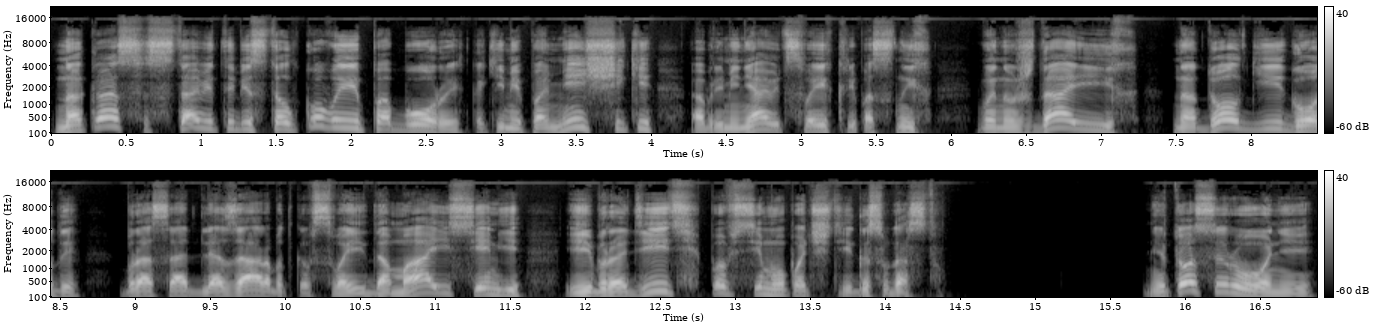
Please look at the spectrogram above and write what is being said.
наказ ставит и бестолковые поборы, какими помещики обременяют своих крепостных, вынуждая их на долгие годы бросать для заработков свои дома и семьи и бродить по всему почти государству. Не то с иронией,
